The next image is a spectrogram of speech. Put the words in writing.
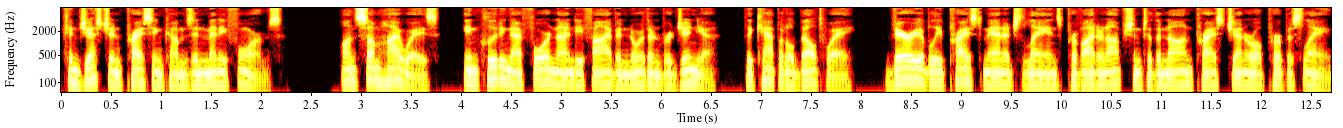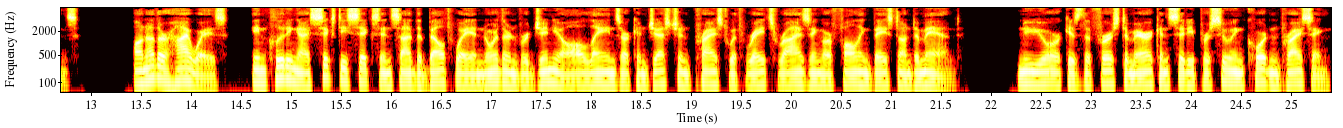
Congestion pricing comes in many forms. On some highways, including I 495 in Northern Virginia, the Capital Beltway, variably priced managed lanes provide an option to the non priced general purpose lanes. On other highways, including I 66 inside the Beltway in Northern Virginia, all lanes are congestion priced with rates rising or falling based on demand. New York is the first American city pursuing cordon pricing,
